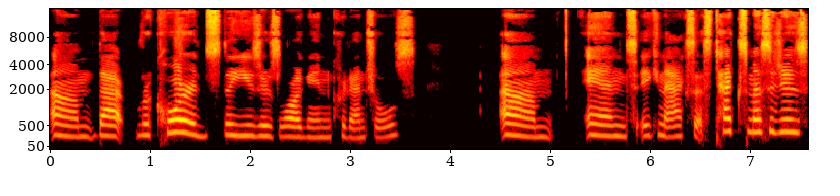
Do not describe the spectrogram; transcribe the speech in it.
um, that records the user's login credentials. Um, and it can access text messages,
